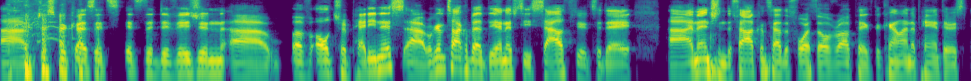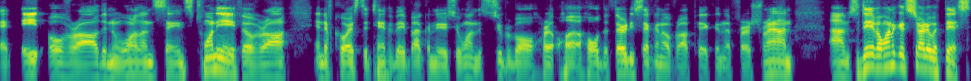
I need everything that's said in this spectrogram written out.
um, just because it's it's the division uh, of ultra pettiness. Uh, we're going to talk about the NFC South here today. Uh, I mentioned the Falcons have the fourth overall pick, the Carolina Panthers at eight overall, the New Orleans Saints 28th overall, and of course the Tampa Bay Buccaneers, who won the Super Bowl, uh, hold the 32nd overall pick in the first round. Um, so, Dave, I want to get started with this.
